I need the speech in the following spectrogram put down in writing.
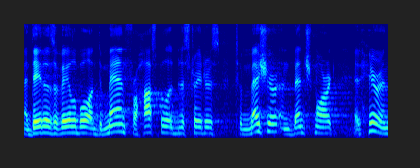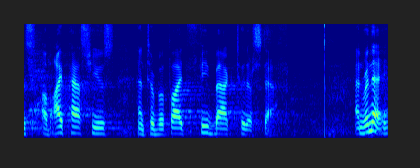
And data is available on demand for hospital administrators to measure and benchmark adherence of IPASS use and to provide feedback to their staff. And Renee,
